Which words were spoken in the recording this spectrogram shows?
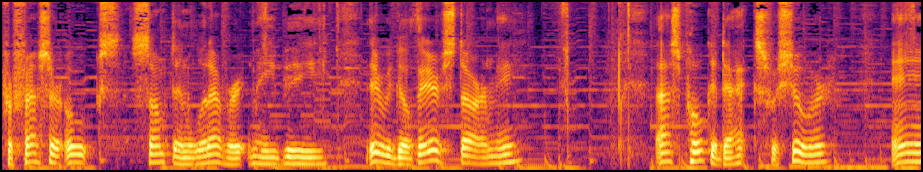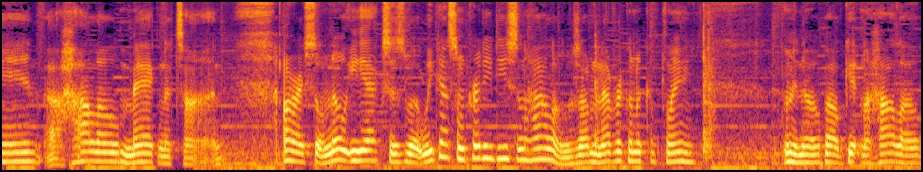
Professor Oaks, something, whatever it may be. There we go, there's Starmie. That's Pokedex for sure. And a holo Magneton. Alright, so no EXs, but we got some pretty decent holos. I'm never going to complain, you know, about getting a holo.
